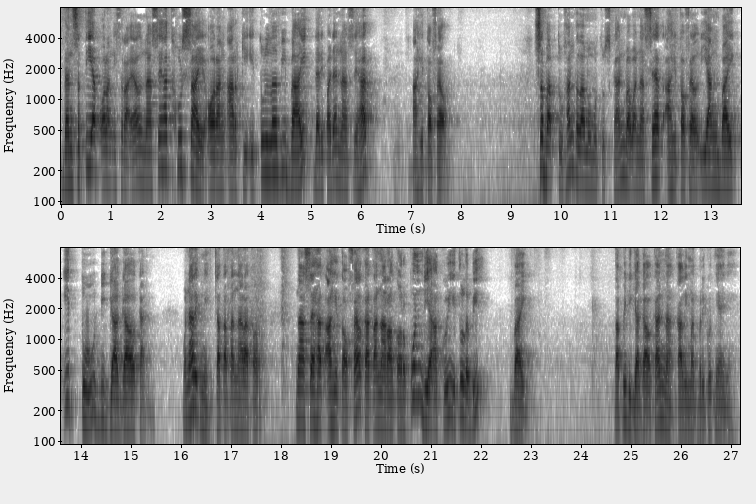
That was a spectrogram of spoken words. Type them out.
dan setiap orang Israel, nasihat Husai orang Arki itu lebih baik daripada nasihat Ahitofel. Sebab Tuhan telah memutuskan bahwa nasihat Ahitofel yang baik itu digagalkan. Menarik nih catatan narator. Nasihat Ahitofel kata narator pun dia akui itu lebih baik. Tapi digagalkan. Nah, kalimat berikutnya ini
